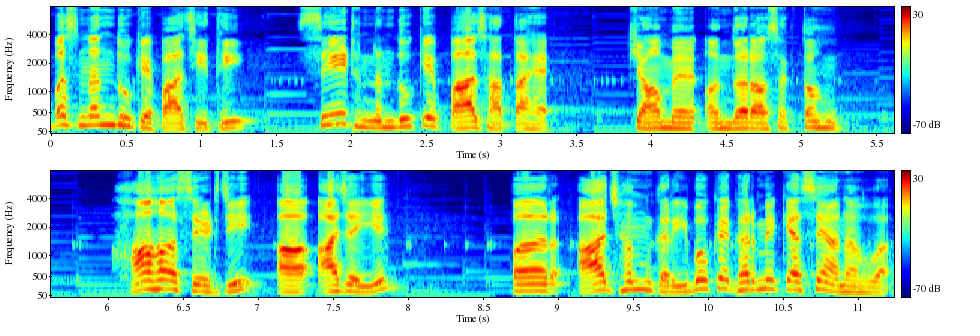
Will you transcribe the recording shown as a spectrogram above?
बस नंदू के पास ही थी। सेठ नंदू के पास आता है। क्या मैं अंदर आ सकता हूँ? हाँ हाँ सेठ जी आ, आ जाइए। पर आज हम गरीबों के घर में कैसे आना हुआ?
